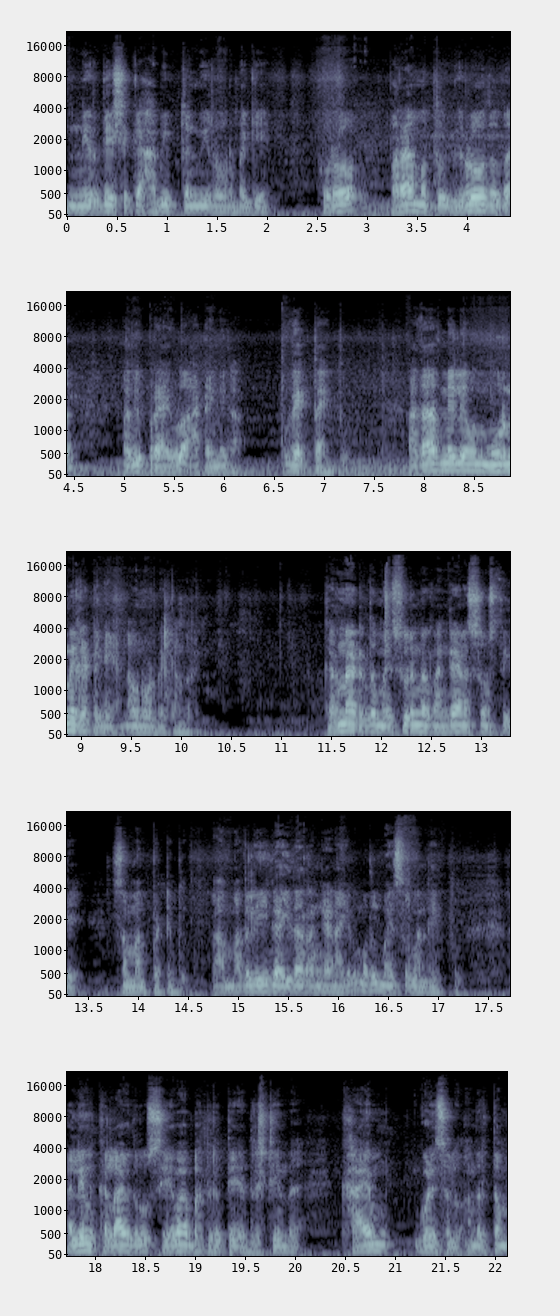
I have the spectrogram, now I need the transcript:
ನಿರ್ದೇಶಕ ಹಬೀಬ್ ತನ್ವೀರ್ ಅವ್ರ ಬಗ್ಗೆ ಪರೋ, ಪರ ಮತ್ತು ವಿರೋಧದ ಅಭಿಪ್ರಾಯಗಳು ಆ ಟೈಮಿಗೆ ವ್ಯಕ್ತ ಆಯಿತು. ಅದಾದಮೇಲೆ ಒಂದು ಮೂರನೇ ಘಟನೆ ನಾವು ನೋಡಬೇಕಂದ್ರೆ, ಕರ್ನಾಟಕದ ಮೈಸೂರಿನ ರಂಗಾಯಣ ಸಂಸ್ಥೆಗೆ ಸಂಬಂಧಪಟ್ಟಿದ್ದು. ಆ ಮೊದಲು ಈಗ ಐದಾರು ರಂಗಾಯಣ ಆಗಿದ್ದು ಮೊದಲು ಮೈಸೂರು ಒಂದೇ ಇತ್ತು. ಅಲ್ಲಿನ ಕಲಾವಿದರು ಸೇವಾ ಭದ್ರತೆಯ ದೃಷ್ಟಿಯಿಂದ ಖಾಯಂಗೊಳಿಸಲು, ಅಂದರೆ ತಮ್ಮ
